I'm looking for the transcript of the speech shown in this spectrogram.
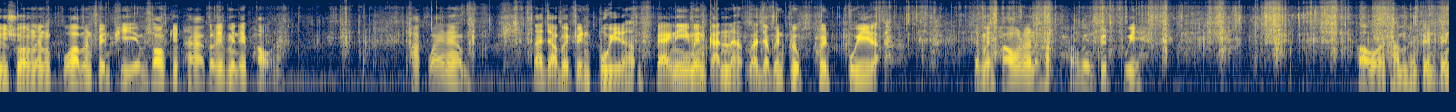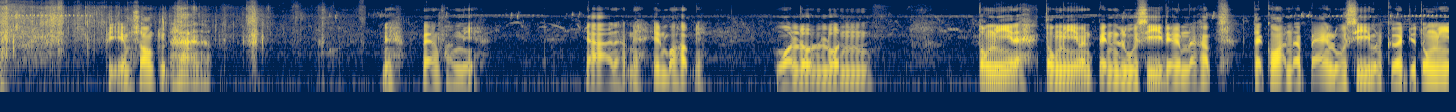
คือช่วงนั้นกลัวมันเป็น PM 2.5 ก็เลยไม่ได้เผานะพักไว้นะครับ น่าจะเอาไปเป็นปุ๋ยนะครับ แปลงนี้เหมือนกันนะครับว่าจะเป็นปุ๋ยเป็นปุ๋ยแล้วจะไม่เผาแล้วนะครับ เอาเป็นเป็นปุ๋ยเผาก็ทำให้เป็นเป็น PM 2.5 นะครับนี่แปลงฝั่งนี้หญ้านะครับเนี่ยเห็นบ่ครับนี่หัวลนลนตรงนี้เนี่ยตรงนี้มันเป็นลูซี่เดิมนะครับ แต่ก่อนนะแปลงลูซี่มันเกิดอยู่ตรงนี้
